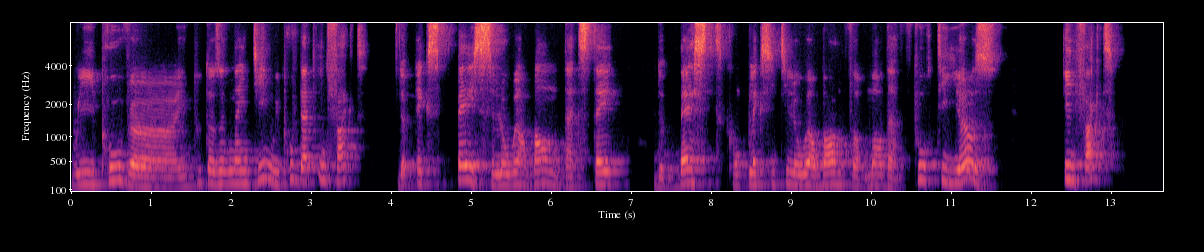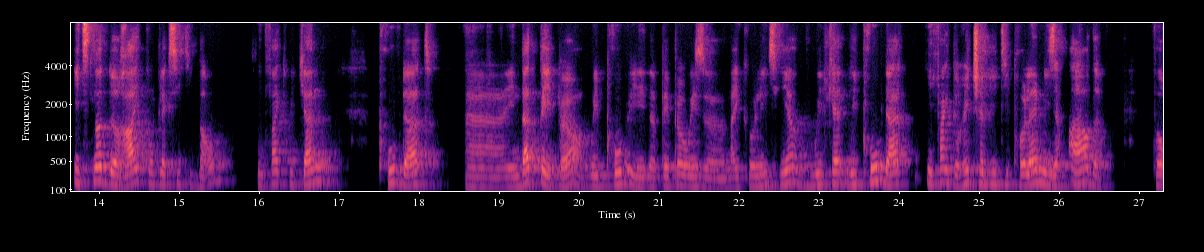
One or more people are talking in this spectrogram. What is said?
we prove uh, in 2019, we prove that in fact, the EXPSPACE lower bound that stayed the best complexity lower bound for more than 40 years, in fact, it's not the right complexity bound. In fact, we can prove that uh, in that paper, we prove in a paper with uh, my colleagues here, we can we prove that in fact the reachability problem is hard for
